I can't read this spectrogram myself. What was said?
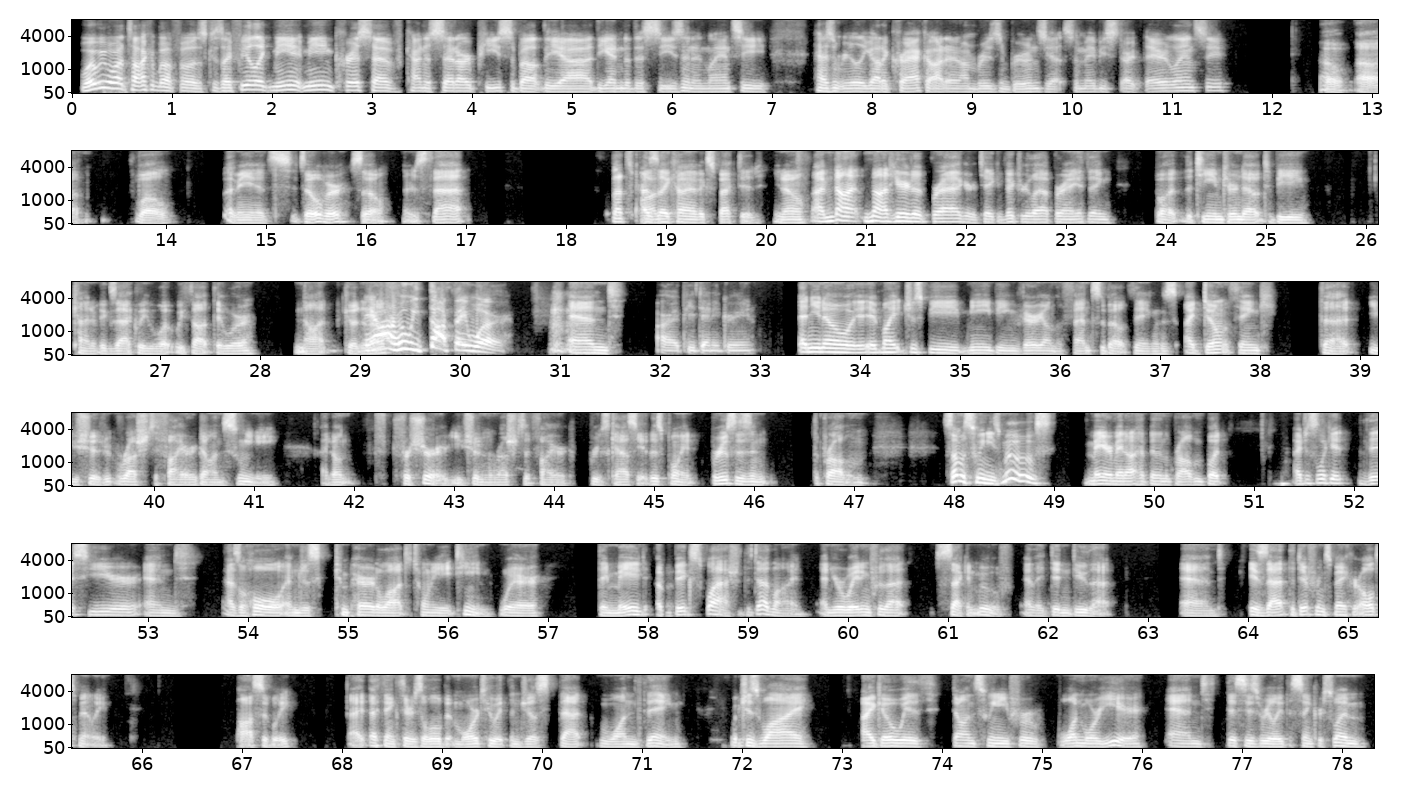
what we want to talk about, fellas? Because I feel like me, me and Chris have kind of said our piece about the uh the end of this season, and Lancey hasn't really got a crack on it on Brews and Bruins yet. So maybe start there, Lancey. Oh, uh, well, I mean, it's it's over, so there's that. That's as. I kind of expected. You know, I'm not not here to brag or take a victory lap or anything, but the team turned out to be kind of exactly what we thought they were. Not good They enough. They are who we thought they were. and R.I.P. Denny Green. and you know, it, it might just be me being very on the fence about things. I don't think that you should rush to fire Don Sweeney. I don't for sure you shouldn't rush to fire Bruce Cassidy at this point. Bruce isn't the problem. Some of Sweeney's moves may or may not have been the problem, but I just look at this year and as a whole and just compare it a lot to 2018, where they made a big splash at the deadline and you're waiting for that second move and they didn't do that. And is that the difference maker ultimately? Possibly. I, I think there's a little bit more to it than just that one thing, which is why I go with Don Sweeney for one more year. And this is really the sink or swim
